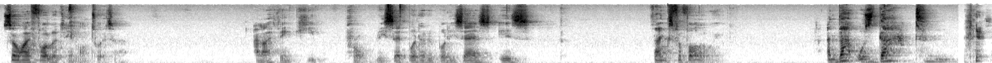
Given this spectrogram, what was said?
So I followed him on Twitter. And I think he probably said what everybody says is thanks for following. And that was that.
